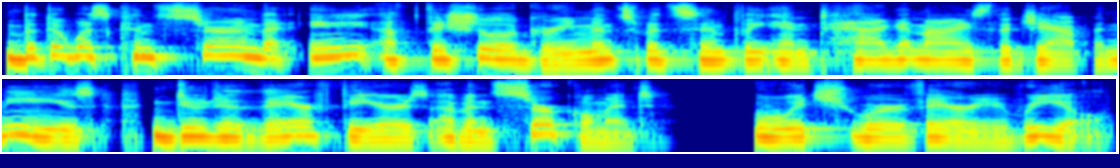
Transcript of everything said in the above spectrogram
But there was concern that any official agreements would simply antagonize the Japanese due to their fears of encirclement, which were very real.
